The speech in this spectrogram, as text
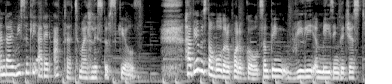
and I recently added actor to my list of skills. Have you ever stumbled on a pot of gold, something really amazing that just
